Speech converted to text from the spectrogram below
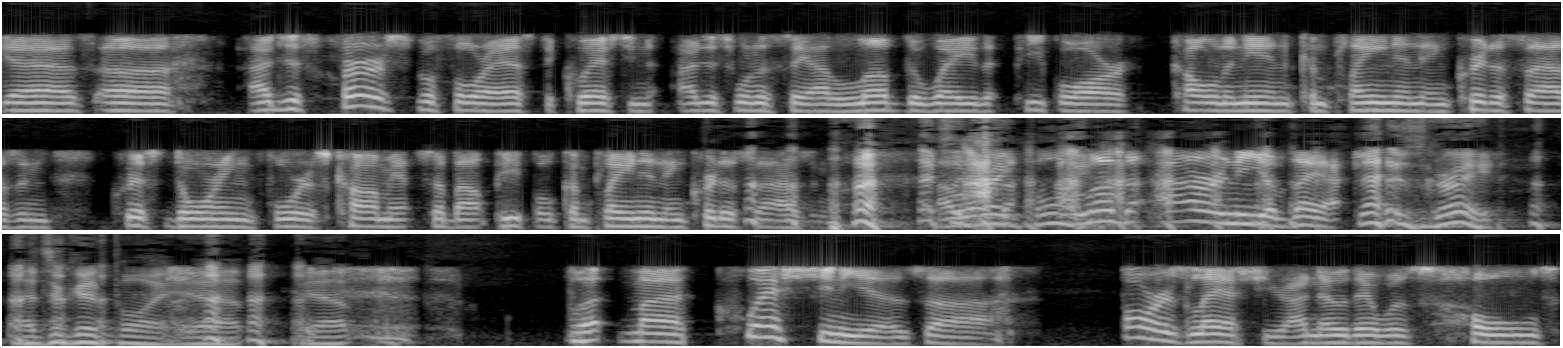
guys. Uh, I just first, before I ask the question, I just want to say I love the way that people are calling in, complaining, and criticizing Chris Doering for his comments about people complaining and criticizing. That's I a love great the, point. I love the irony of that. That is great. That's a good point. Yeah, yep. But my question is, uh, far as last year, I know there was holes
